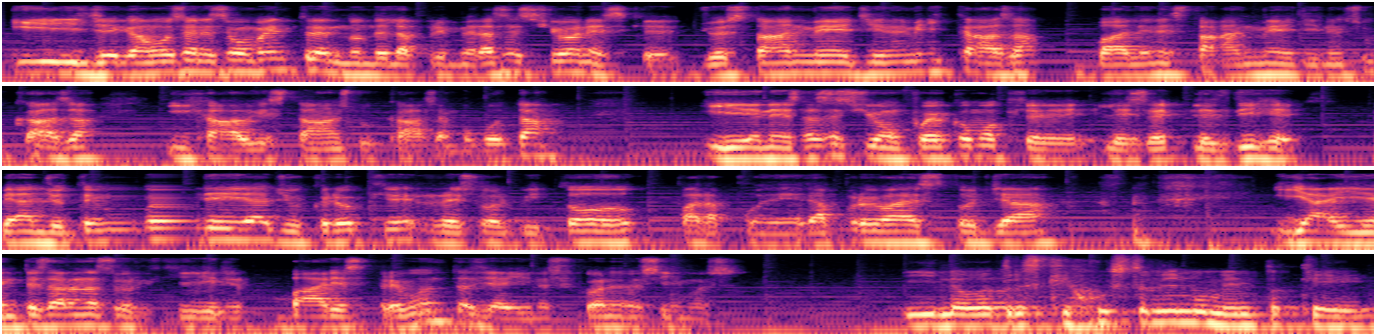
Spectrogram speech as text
Y llegamos en ese momento en donde la primera sesión es que yo estaba en Medellín en mi casa, Valen estaba en Medellín en su casa y Javi estaba en su casa en Bogotá. Y en esa sesión fue como que les, les dije, vean, yo tengo idea, yo creo que resolví todo para poner a prueba esto ya. y ahí empezaron a surgir varias preguntas y ahí nos conocimos. Y lo otro es que justo en el momento que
